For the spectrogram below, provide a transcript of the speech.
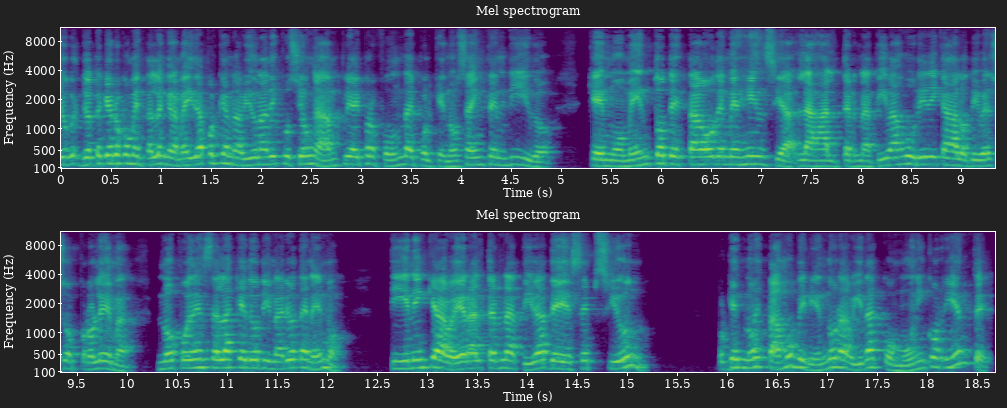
Yo, yo, te quiero comentarle en gran medida porque no ha habido una discusión amplia y profunda y porque no se ha entendido que en momentos de estado de emergencia las alternativas jurídicas a los diversos problemas no pueden ser las que de ordinario tenemos. Tienen que haber alternativas de excepción porque no estamos viviendo una vida común y corriente.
